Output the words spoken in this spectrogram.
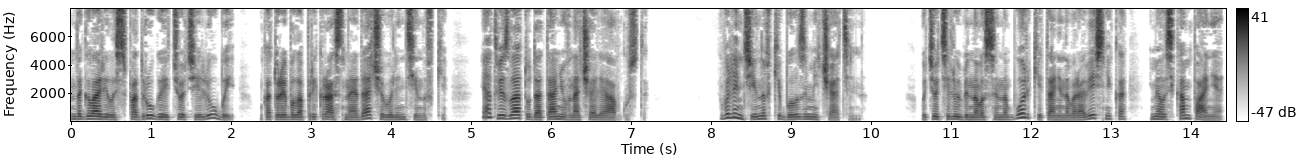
Договорилась с подругой и тетей Любой, у которой была прекрасная дача в Валентиновке, и отвезла туда Таню в начале августа. В Валентиновке было замечательно. У тети Любиного сына Борьки, Таниного ровесника, имелась компания,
